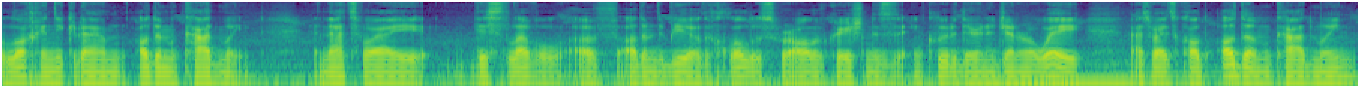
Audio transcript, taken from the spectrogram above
Adam. And that's why this level of Adam Debriya, the Cholus, where all of creation is included there in a general way, that's why it's called Adam Kadmoin,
